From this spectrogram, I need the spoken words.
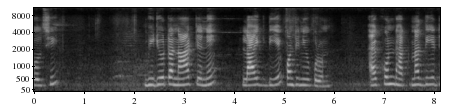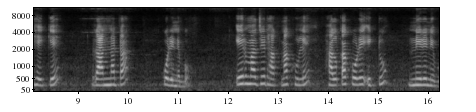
বলছি, ভিডিওটা না টেনে লাইক দিয়ে কন্টিনিউ করুন। এখন ঢাকনা দিয়ে ঢেকে রান্নাটা করে নেব। এর মাঝে ঢাকনা খুলে হালকা করে একটু নেড়ে নেব।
